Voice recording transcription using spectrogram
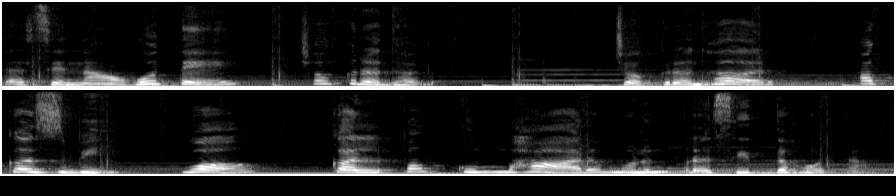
त्याचे नाव होते चक्रधर. चक्रधर हा कसबी व कल्पक कुंभार म्हणून प्रसिद्ध होता.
